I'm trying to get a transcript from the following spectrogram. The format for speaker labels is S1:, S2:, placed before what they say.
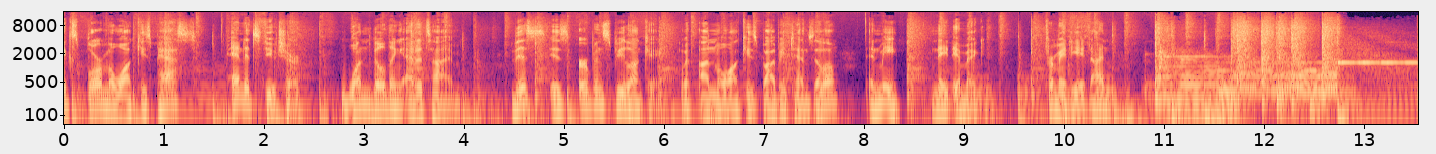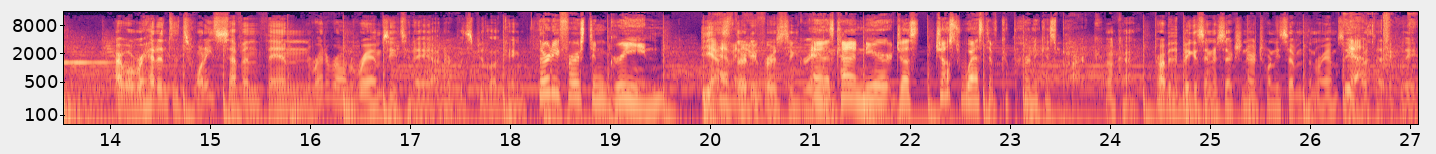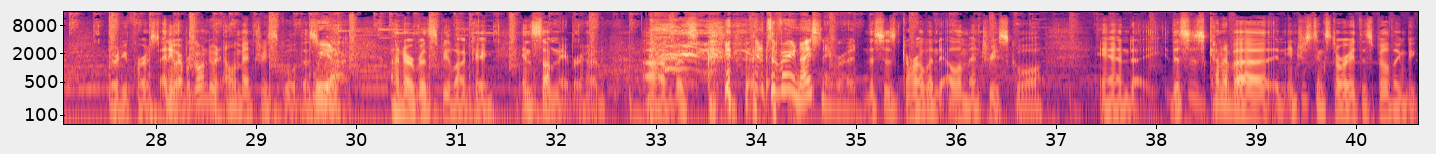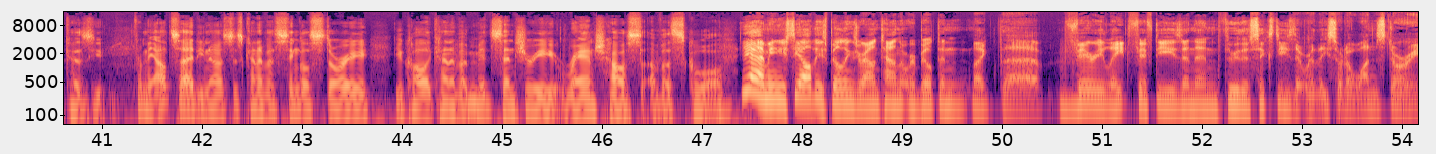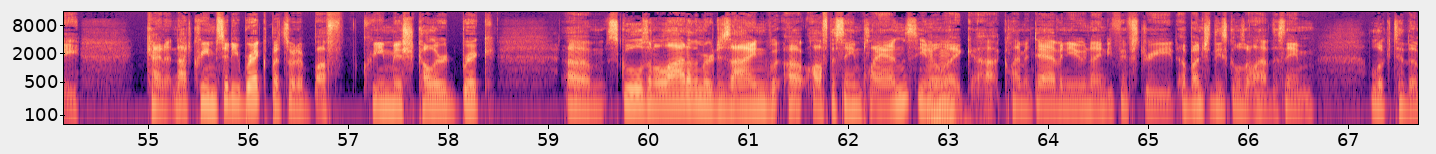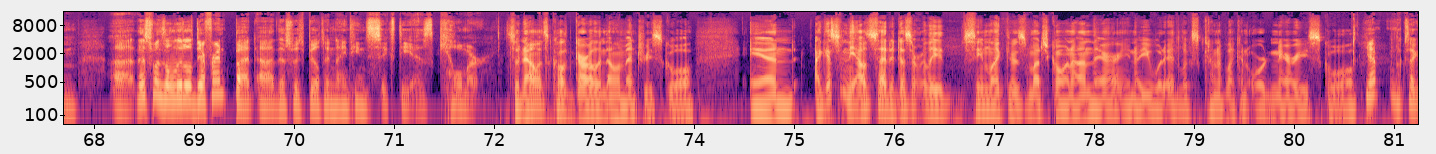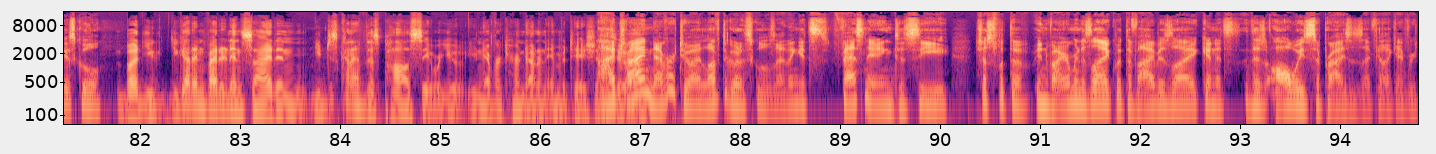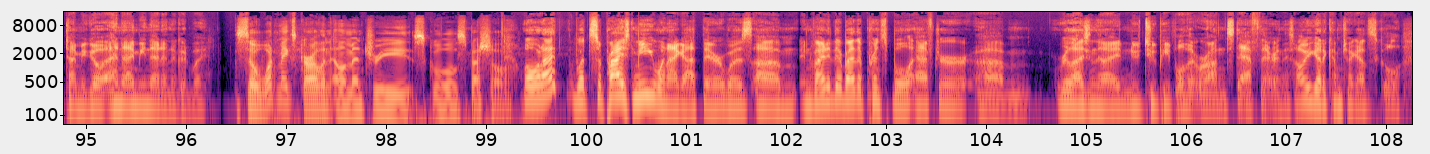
S1: Explore Milwaukee's past and its future, one building at a time. This is Urban Spelunking with On Milwaukee's Bobby Tanzilo and me, Nate Imig, from 88.9. All right, well, we're heading to 27th and right around Ramsey today on Urban Spelunking.
S2: 31st and Green.
S1: Yes,
S2: Avenue.
S1: 31st and Green.
S2: And it's kind of near, just just west of Copernicus Park.
S1: Okay. Probably the biggest intersection there, 27th and Ramsey,
S2: Yeah.
S1: but technically 31st. Anyway, we're going to an elementary school this
S2: We
S1: week
S2: are.
S1: on Urban Spelunking in some neighborhood. Um, it's,
S2: It's a very nice neighborhood.
S1: this is Garland Elementary School. And uh, this is kind of a, an interesting story at this building because you, from the outside, you know, it's just kind of a single story. You call it kind of a mid century ranch house of a school.
S2: Yeah, I mean, you see all these buildings around town that were built in like the very late 50s and then through the 60s that were these sort of one story, kind of not cream city brick, but sort of buff, creamish colored brick um, schools. And a lot of them are designed uh, off the same plans, you know, like uh, Clement Avenue, 95th Street. A bunch of these schools all have the same look to them. Uh, this one's a little different, but uh, this was built in 1960 as Kilmer.
S1: So now it's called Garland Elementary School. And I guess from the outside, it doesn't really seem like there's much going on there. You know, you would it looks kind of like an ordinary school,
S2: Yep, looks like a school.
S1: but you you got invited inside, and you just kind of have this policy where you you never turn down an invitation.
S2: I
S1: to
S2: try
S1: a-
S2: never to. I love to go to schools. I think it's fascinating to see just what the environment is like, what the vibe is like, and it's there's always surprises. I feel like every time you go, and I mean that in a good way.
S1: So, what makes Garland Elementary School special?
S2: Well, what I what surprised me when I got there was um, invited there by the principal after um, realizing that I knew two people that were on staff there, and they said, "Oh, you got to come check out the school."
